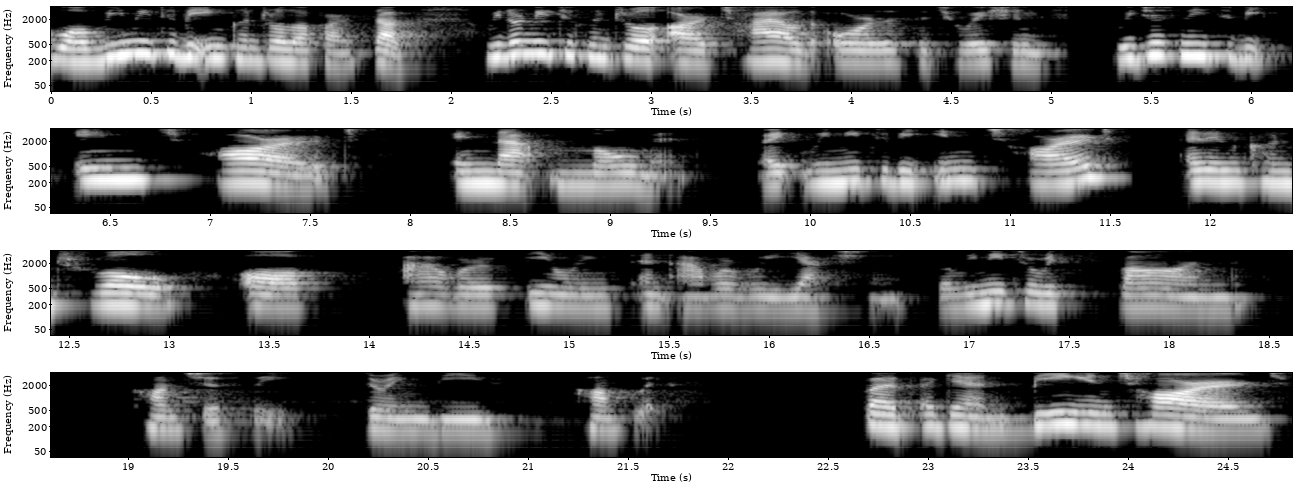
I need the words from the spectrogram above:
well we need to be in control of ourselves. We don't need to control our child or the situation. We just need to be in charge in that moment right? We need to be in charge and in control of our feelings and our reactions. So we need to respond consciously during these conflicts. But again being in charge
